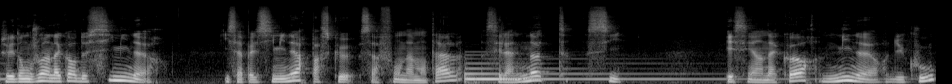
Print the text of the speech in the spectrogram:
Je vais donc jouer un accord de Si mineur. il s'appelle si mineur parce que sa fondamentale, c'est la note si. Et c'est un accord mineur. Du coup,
